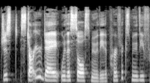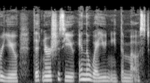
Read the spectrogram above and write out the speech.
Just start your day with a soul smoothie, the perfect smoothie for you that nourishes you in the way you need the most.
